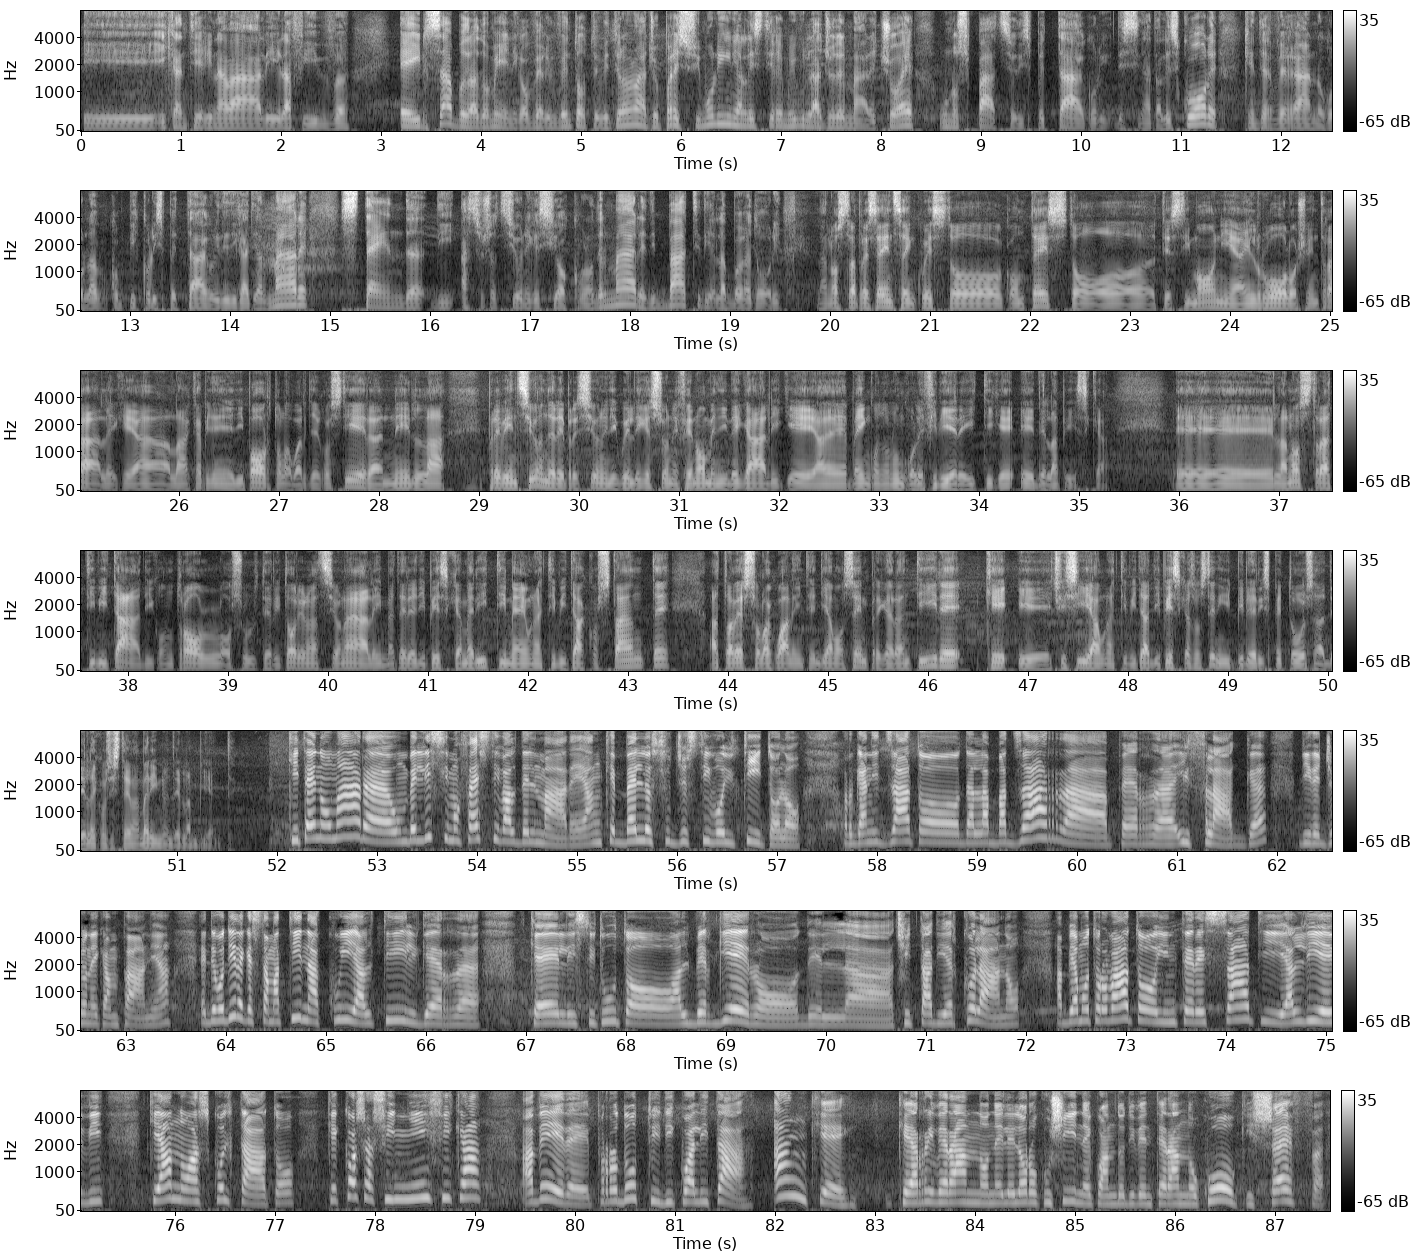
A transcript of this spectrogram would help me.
i, i cantieri navali, la FIV e il sabato e la domenica, ovvero il 28 e il 29 maggio, presso i Molini allestiremo il villaggio del mare, cioè uno spazio di spettacoli destinato alle scuole che interverranno con, la, con, piccoli spettacoli dedicati al mare, stand di associazioni che si occupano del mare, dibattiti e laboratori. La nostra presenza in questo contesto testimonia il ruolo centrale che ha la Capitaneria di Porto, la Guardia Costiera, nella prevenzione e repressione di quelli che sono i fenomeni legali che eh, vengono vanno lungo le filiere ittiche e della pesca. Eh, la nostra attività di controllo sul territorio nazionale in materia di pesca marittima è un'attività costante attraverso la quale intendiamo sempre garantire che eh, ci sia un'attività di pesca sostenibile rispettosa dell'ecosistema marino e dell'ambiente. Chiteno Mar è un bellissimo festival del mare, anche bello e suggestivo il titolo, organizzato dalla Bazzarra per il FLAG di Regione Campania. E devo dire che stamattina qui al Tilger che è l'istituto alberghiero della città di Ercolano, abbiamo trovato interessati allievi che hanno ascoltato che cosa significa avere prodotti di qualità anche che arriveranno nelle loro cucine quando diventeranno cuochi, chef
